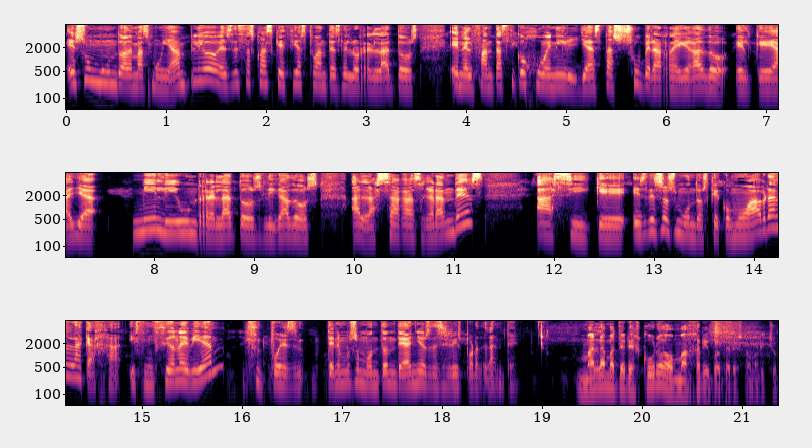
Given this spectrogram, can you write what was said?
Es un mundo además muy amplio, es de estas cosas que decías tú antes de los relatos. En el fantástico juvenil ya está súper arraigado el que haya mil y un relatos ligados a las sagas grandes. Así que es de esos mundos que como abran la caja y funcione bien, pues tenemos un montón de años de series por delante. ¿Más la materia oscura o más Harry Potter esto, dicho?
